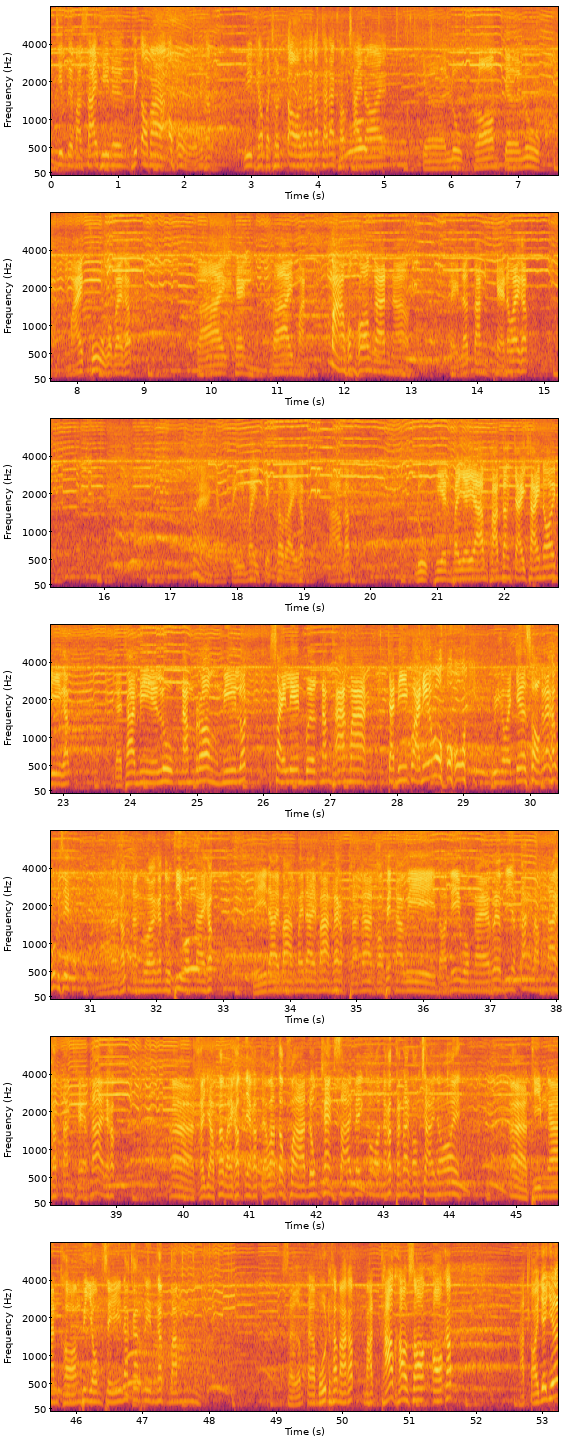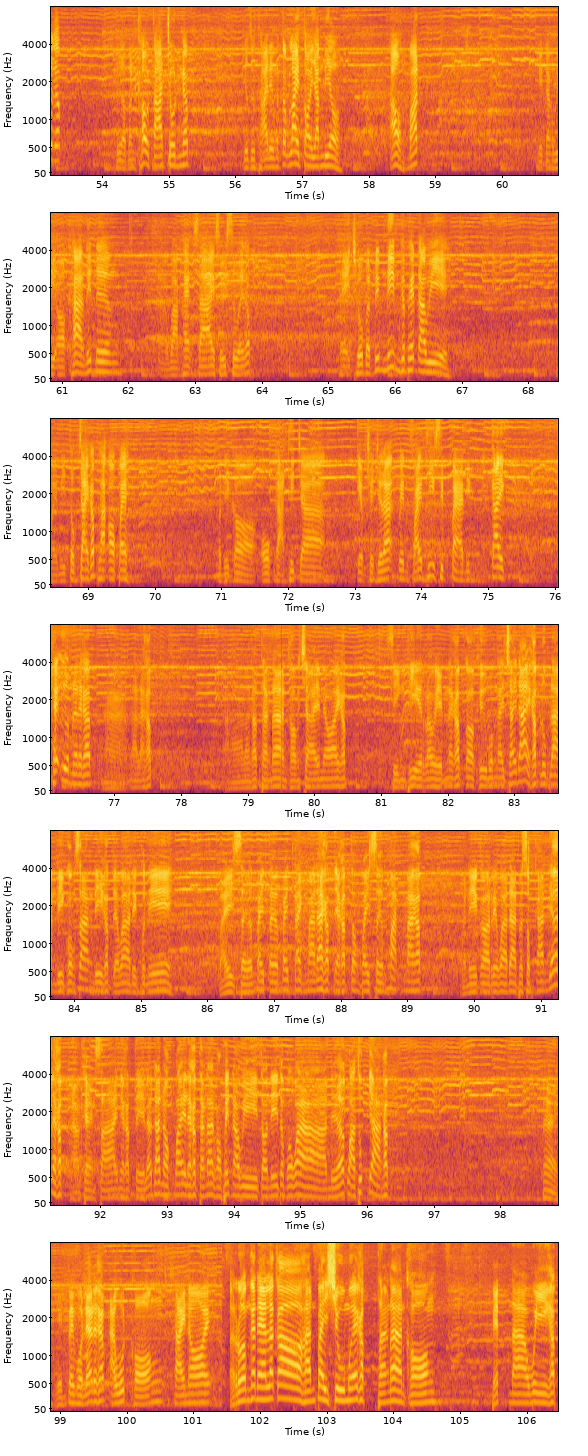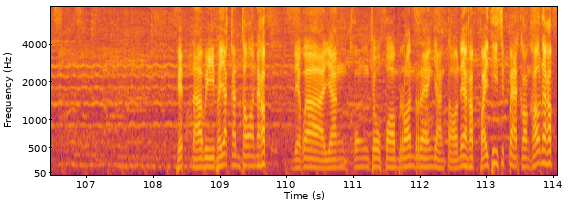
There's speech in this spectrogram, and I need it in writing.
จิ้มด้วยหมัดซ้ายทีหนึ่งพลิกออกมาโอ้โหนะครับวิ่งเข้ามาชนต่อแล้วนะครับทางด้านของชายน้อย เจอลูกพร้อมเจอลูกไม้คู่เข้าไปครับซ้ายแข้งซ้ายหมัดมาพร้อมๆกันเอา เตะแล้วตั้งแขนเอาไว้ครับแม่ยังตีไม่เจ็บเท่าไรครับเอาครับ ลูกเพียรพยายามความตั้งใจชายน้อยดีครับ แต่ถ้ามีลูกนำร่องมีรถไซเรนเบิกนำทางมา จะดีกว่านี้ครับโอ้โหวิ่งเข้าไปเจอศอกแล้วครับคุณประสิทธิ์เอาละครับนังนวยกันอยู่ที่วงในครับตีได้บ้างไม่ได้บ้างนะครับทางด้านของเพชรนาวี ตอนนี้วงในเริ่มที่จะตั้งลำได้ครับตั้งแขนได้นะครับ อ่าขยับเข้าไปครับเนี่ยครับแต่ว่าต้องฝ่าดงแข้งซ้ายไปก่อนนะครับ ทางด้านของชายน้อยอ่าทีมงานของพิยมศรีนครินครับบัมเสริมเติมบูทเข้ามาครับหมัดเท้าเข่าศอกออกครับหัดต่อยเยอะๆครับเพื่อมันเข้าตาจนครับเดี๋ยวสุดท้ายเดี๋ยวมันต้องไล่ต่อยอย่างเดียว เอามัดเพชรดังวีออกข้างนิดนึงวางแข้งซ้ายสวยๆครับเตะโชว์แบบนิ่มๆครับเพชรนาวี ไม่มีตกใจครับผลักออกไป วันนี้ก็โอกาสที่จะเก็บชัยชนะเป็นไฟท์ที่ 18นี่ใกล้แค่เอื้อมแล้วนะครับอ่านั่นแหละครับเอาละครับทางด้านของชายน้อยครับ สิ่งที่เราเห็นนะครับก็คือวงในใช้ได้ครับรูปร่างดีโครงสร้างดีครับ แต่ว่าเด็กคนนี้ไปเสริมไปเติมไปแต่งมานะครับเนี่ยครับต้องไปเสริมหมัดมาครับวันนี้ก็เรียกว่าได้ประสบการณ์เยอะเลยครับอ่าแข้งซ้ายนะครับเตะแล้วดันออกไปเลยครับทางด้านของเพชรนาวีตอนนี้ต้องบอกว่าเหนือกว่าทุกอย่างครับอ่า เห็นไปหมดแล้วนะครับ อาวุธของชายน้อย รวมคะแนนแล้วก็หันไปชูมือครับทางด้านของเพชรนาวีครับ เพชรนาวีพยักกันทรนะครับ เรียกว่ายังคงโชว์ฟอร์มร้อนแรงอย่างต่อเนื่องครับไฟท์ที่ 18 ของเขานะครับ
